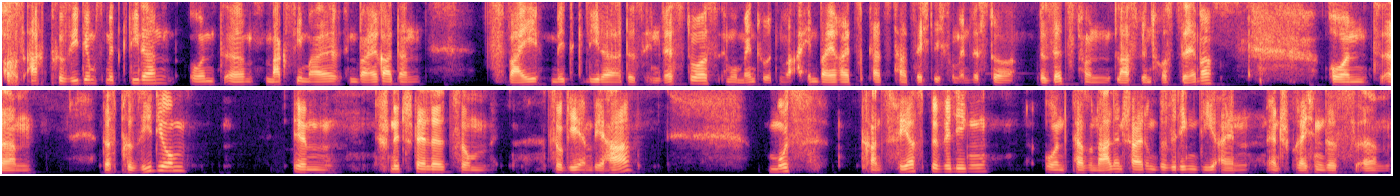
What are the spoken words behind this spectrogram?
Aus acht Präsidiumsmitgliedern und äh, maximal im Beirat dann zwei Mitglieder des Investors. Im Moment wird nur ein Beiratsplatz tatsächlich vom Investor besetzt, von Lars Windhorst selber. Und ähm, das Präsidium im Schnittstelle zum, zur GmbH muss Transfers bewilligen und Personalentscheidungen bewilligen, die ein entsprechendes ähm,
